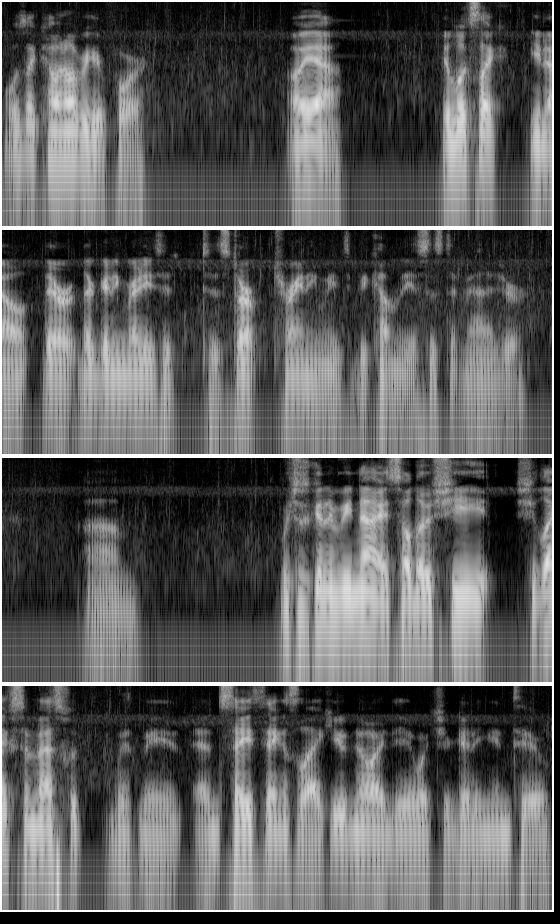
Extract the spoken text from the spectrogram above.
what was I coming over here for? Oh yeah, it looks like you know they're they're getting ready to to start training me to become the assistant manager. Um, which is going to be nice. Although she she likes to mess with with me and say things like, "You have no idea what you're getting into."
